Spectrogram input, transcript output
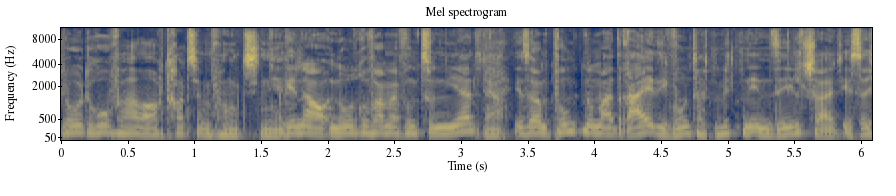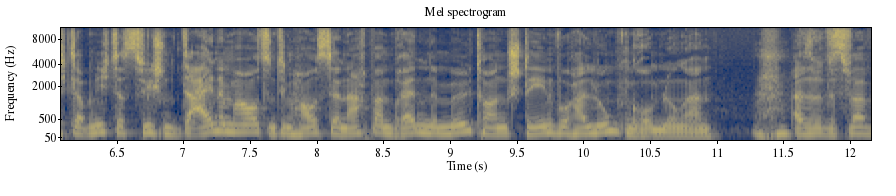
Notrufe haben auch trotzdem funktioniert. Genau, Notruf haben ja funktioniert. Ja. Ist auch Punkt Nummer drei, die wohnt halt mitten in Seelscheid. Ich, ich glaube nicht, dass zwischen deinem Haus und dem Haus der Nachbarn brennende Mülltonnen stehen, wo Halunken rumlungern. Also das war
